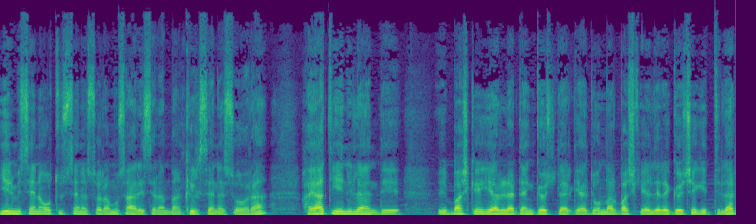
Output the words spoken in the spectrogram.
20 sene 30 sene sonra Musa Aleyhisselam'dan 40 sene sonra hayat yenilendi. E, başka yerlerden göçler geldi. Onlar başka yerlere göçe gittiler.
